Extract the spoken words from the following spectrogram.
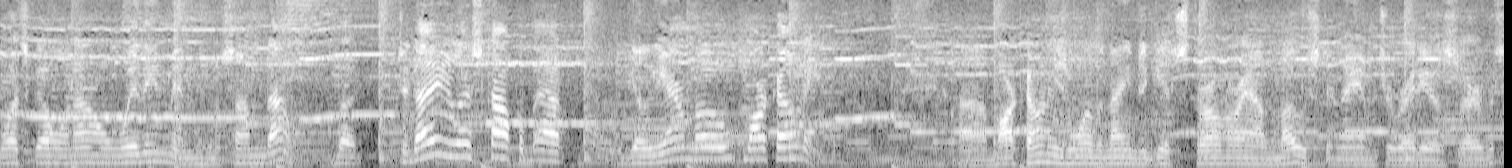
what's going on with him, and some don't. But today, let's talk about Guillermo Marconi. Uh, Marconi is one of the names that gets thrown around most in amateur radio service,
